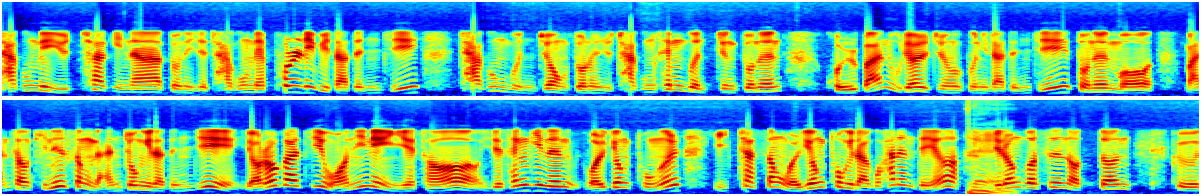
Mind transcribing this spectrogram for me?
자궁 내 유착이나 또는 이제 자궁 내 폴립이라든지 자궁근종 또는 자궁 샘근증 또는 골반 우렬 증후군이라든지 또는 뭐 만성 기능성 난종이라든지 여러 가지 원인에 의해서 이제 생기는 월경통을 2차성 월경통이라고 하는데요. 네. 이런 것은 어떤 그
